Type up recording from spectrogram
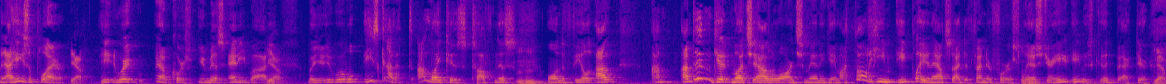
Now he's a player. Yeah. He, we're, yeah, of course, you miss anybody. Yeah. But it- well, he's got a. I like his toughness Mm-hmm. on the field. I, I I didn't get much out of the Laurence Manning game. I thought he he played an outside defender for us last year. He he was good back there. Mm-hmm. Yeah.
